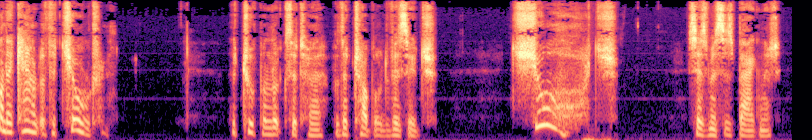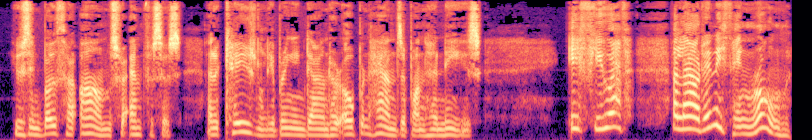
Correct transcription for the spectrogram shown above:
on account of the children. The trooper looks at her with a troubled visage. George, says Mrs. Bagnet, using both her arms for emphasis and occasionally bringing down her open hands upon her knees. If you have allowed anything wrong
